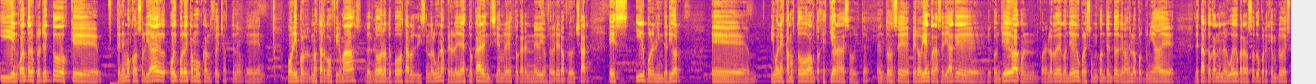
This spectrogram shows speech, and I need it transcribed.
Y en cuanto a los proyectos que tenemos consolidados, hoy por hoy estamos buscando fechas. Tenemos, eh, por ahí por no estar confirmadas del todo, no te puedo estar diciendo algunas, pero la idea es tocar en diciembre, es tocar en enero y en febrero, aprovechar, es ir por el interior. eh, y bueno, estamos todos autogestiona de eso, ¿viste? Entonces, pero bien, con la seriedad que, que conlleva, con, con el orden que conlleva, y por eso muy contento de que nos den la oportunidad de, de estar tocando en el hueco. Para nosotros, por ejemplo, es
